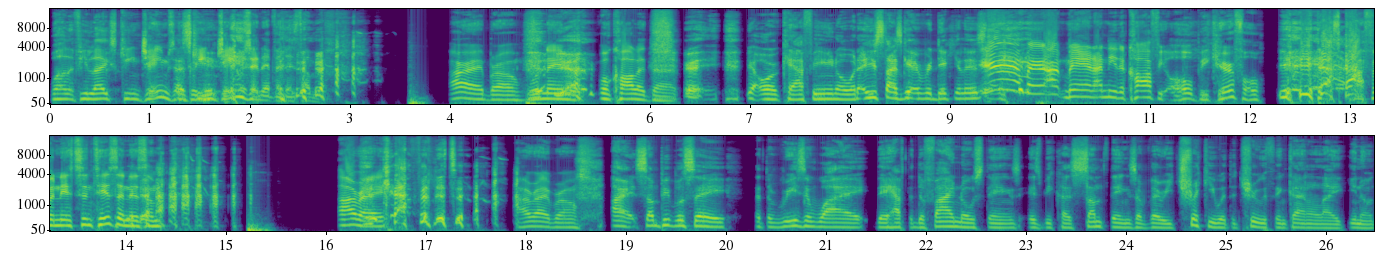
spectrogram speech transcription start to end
Well, if he likes King James, that's King James and All right, bro. We'll name Yeah. it. We'll call it that. yeah, or caffeine or whatever. He starts getting ridiculous. Yeah, man. I, man, I need a coffee. Oh, be careful. yeah. That's caffeinationism. All right. Caffeine. All right, bro. All right. Some people say that the reason why they have to define those things is because some things are very tricky with the truth and kind of like you know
